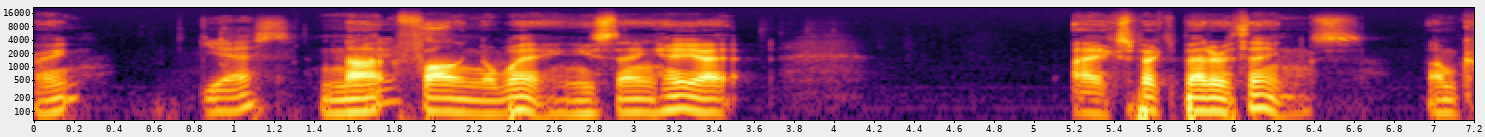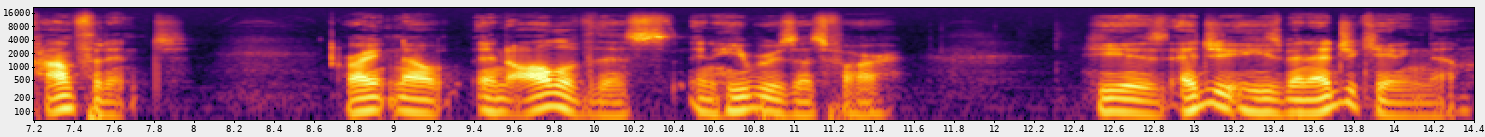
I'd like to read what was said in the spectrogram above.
right? Yes. not Yes. falling away. And he's saying, "Hey, I I expect better things. I'm confident." Right now, in all of this in Hebrews thus far, he is edu- he's been educating them,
